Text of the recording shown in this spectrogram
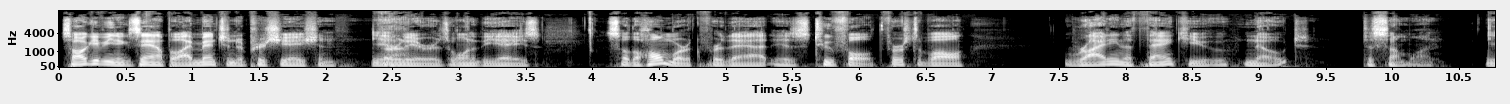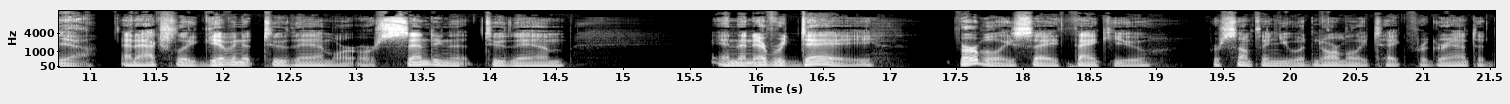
So I'll give you an example. I mentioned appreciation Yeah. earlier as one of the A's. So the homework for that is twofold. First of all, writing a thank you note to someone yeah and actually giving it to them or, or sending it to them. And then every day, verbally say thank you for something you would normally take for granted.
